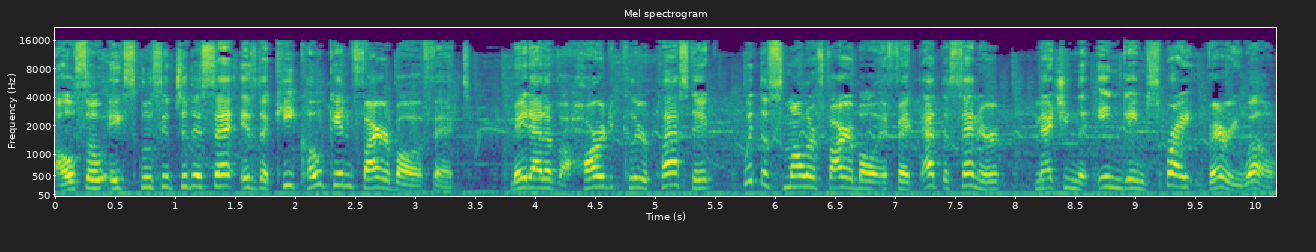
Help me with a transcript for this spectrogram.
Also exclusive to this set is the Kikoken Fireball effect, made out of a hard clear plastic with the smaller fireball effect at the center matching the in-game sprite very well.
